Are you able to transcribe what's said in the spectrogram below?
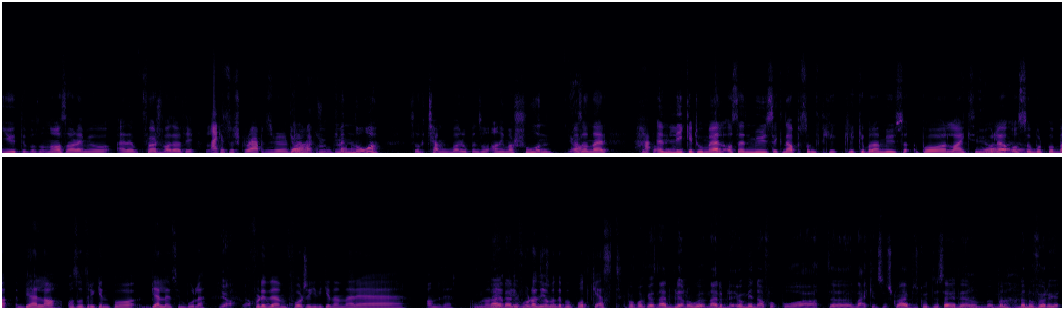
YouTube og sånn nå, så har de jo det, Først var det alltid like and subscribe, Ja, like subscribe, Men nå så kommer det bare opp en sånn animasjon. Ja. Med sånn der en likertommel og så en museknapp som klikker på, muse, på like-symbolet, Ja, ja. og så bort på bjella, og så trykker den på bjellesymbolet. Ja, ja. Fordi de får sikkert ikke den derre andre. Hvordan, Nei, nei, hvordan gjør man det på podcast? På podcast, nei, det blir noe, nei, det blir jo å folk på at uh, like and subscribe, skulle jeg ikke si. Det, er noe- men, men nå føler jeg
